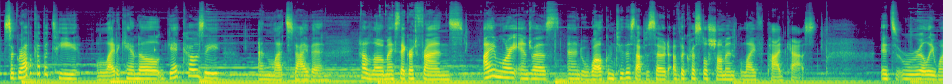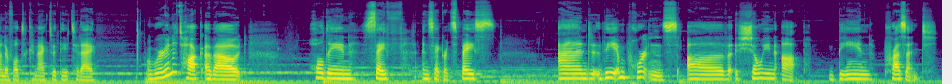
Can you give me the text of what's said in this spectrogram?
So grab a cup of tea, light a candle, get cozy, and let's dive in. Hello, my sacred friends. I am Lori Andrus, and welcome to this episode of the Crystal Shaman Life Podcast. It's really wonderful to connect with you today we're going to talk about holding safe and sacred space and the importance of showing up, being present,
